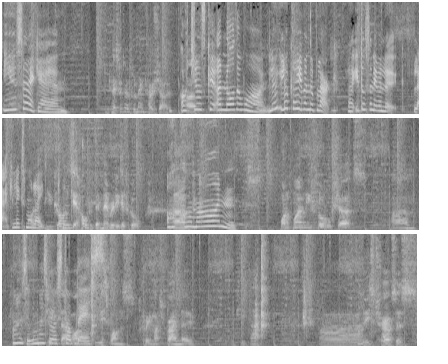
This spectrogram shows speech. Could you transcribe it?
to use it again? In case we do a flamenco show. Oh, uh, just get another one. Look, look at even the black. Like it doesn't even look black. It looks more like. You can't get hold of them. They're really difficult. Oh um, come on! This is one of my only floral shirts. Um, Honestly, we might as well stop one. this. This one's pretty much brand new. I'll keep that. Uh, these trousers,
